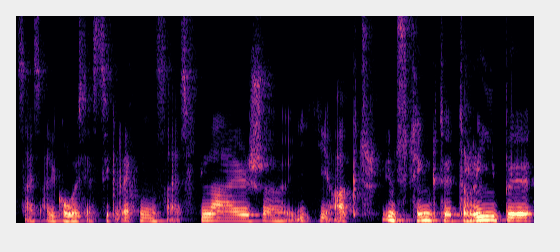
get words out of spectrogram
sei es Alkohol, sei es Zigaretten, sei es Fleisch, äh, Jagd, Instinkte, Triebe,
